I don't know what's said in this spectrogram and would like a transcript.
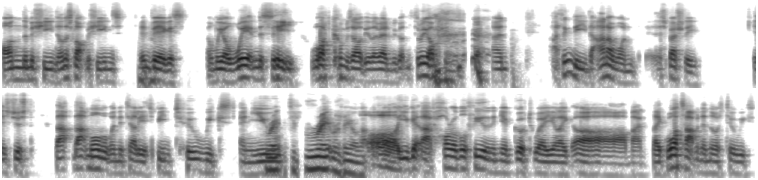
on the machines, on the slot machines in mm-hmm. Vegas, and we are waiting to see what comes out the other end. We've got the three options, and I think the the Anna one especially is just that that moment when they tell you it's been two weeks and you great, great reveal. That. Oh, you get that horrible feeling in your gut where you're like, oh man, like what's happened in those two weeks?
